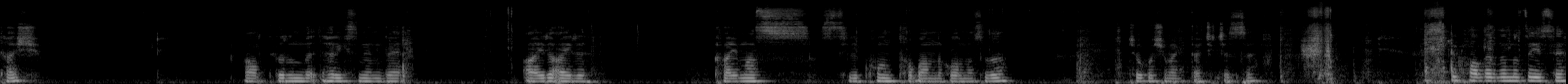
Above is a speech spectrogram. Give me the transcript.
taş. Altlarında her ikisinin de ayrı ayrı kaymaz silikon tabanlık olması da çok hoşuma gitti açıkçası. Üstü kaldırdığımızda ise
